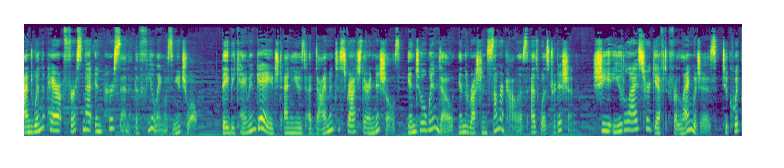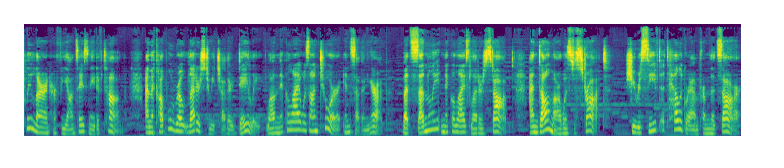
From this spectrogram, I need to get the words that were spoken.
And when the pair first met in person, the feeling was mutual. They became engaged and used a diamond to scratch their initials into a window in the Russian summer palace, as was tradition. She utilized her gift for languages to quickly learn her fiance's native tongue, and the couple wrote letters to each other daily while Nikolai was on tour in southern Europe. But suddenly, Nikolai's letters stopped, and Dagmar was distraught. She received a telegram from the Tsar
